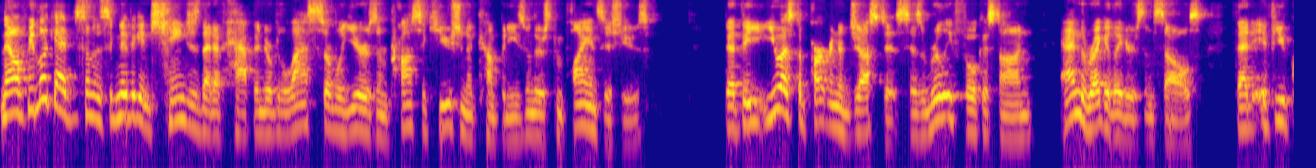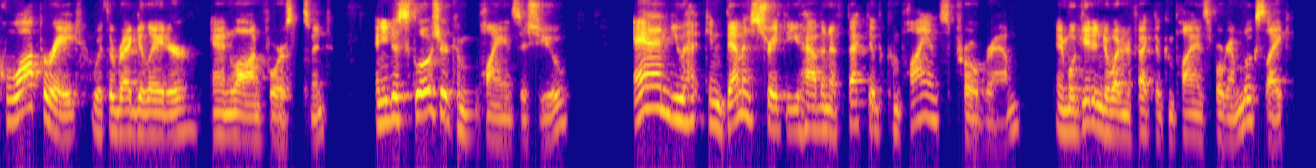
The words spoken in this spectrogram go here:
Now, if we look at some of the significant changes that have happened over the last several years in prosecution of companies when there's compliance issues, that the US Department of Justice has really focused on, and the regulators themselves, that if you cooperate with the regulator and law enforcement, and you disclose your compliance issue, and you can demonstrate that you have an effective compliance program, and we'll get into what an effective compliance program looks like,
